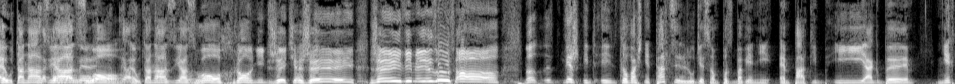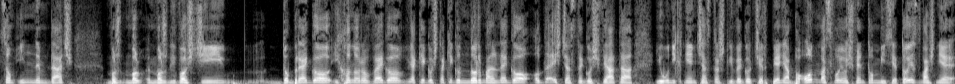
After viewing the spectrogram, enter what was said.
eutanazja zło, eutanazja tak. zło, chronić życie, żyj, żyj w imię Jezusa. No, wiesz, i, i to właśnie tacy ludzie są pozbawieni empatii i jakby nie chcą innym dać moż, mo, możliwości dobrego i honorowego, jakiegoś takiego normalnego odejścia z tego świata i uniknięcia straszliwego cierpienia, bo on ma swoją świętą misję. To jest właśnie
